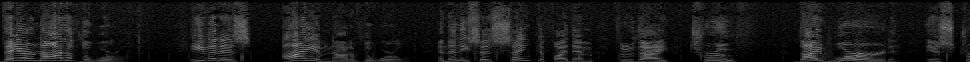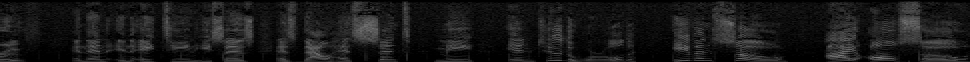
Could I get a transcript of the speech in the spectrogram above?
They are not of the world, even as I am not of the world. And then he says, Sanctify them through thy truth. Thy word is truth. And then in 18, he says, As thou hast sent me into the world, even so I also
